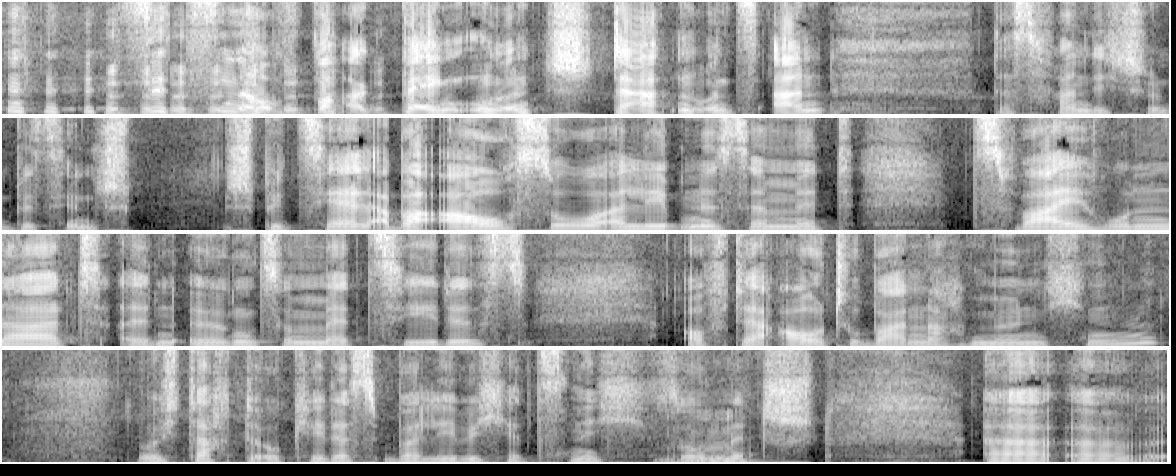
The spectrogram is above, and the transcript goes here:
sitzen auf Parkbänken und starren uns an. Das fand ich schon ein bisschen sp- speziell. Aber auch so Erlebnisse mit 200 in irgendeinem Mercedes auf der Autobahn nach München, wo ich dachte, okay, das überlebe ich jetzt nicht. So mit Sch- äh, äh,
